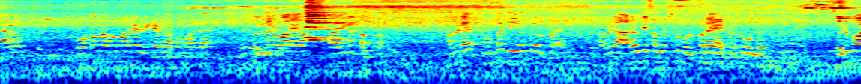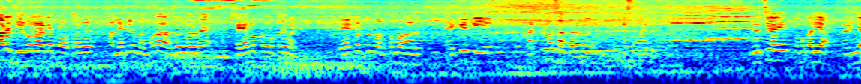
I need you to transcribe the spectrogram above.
കാരണം ഫോട്ടോഗ്രാഫർമാരുടെ വീഡിയോഗ്രാഫർമാരുടെ തൊഴിൽപരമായ അവരുടെ കുടുംബജീവിതത്തിൽ ഉൾപ്പെടെ അവരുടെ ആരോഗ്യ സംരക്ഷണം ഉൾപ്പെടെ ഏറ്റെടുത്തുകൊണ്ട് ഒരുപാട് ജീവകാരുണ്യ പ്രവർത്തനങ്ങൾ അല്ലെങ്കിൽ നമ്മുടെ അംഗങ്ങളുടെ ക്ഷേമ പ്രവർത്തനങ്ങൾ ഏറ്റെടുത്ത് നടത്തുമ്പോഴാണ് എ കെ പി എ മറ്റുള്ള സംഘടനകളിൽ നിന്ന് വ്യത്യസ്തമായി തീർച്ചയായും നമുക്കറിയാം കഴിഞ്ഞ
